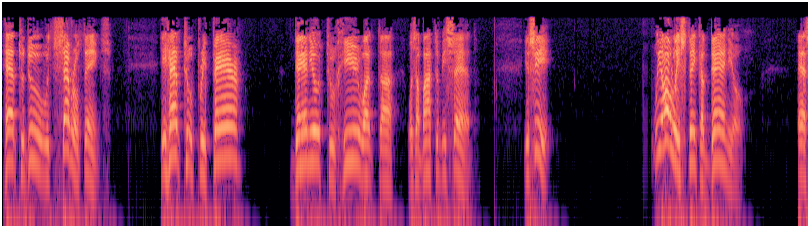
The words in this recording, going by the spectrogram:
had to do with several things. he had to prepare Daniel to hear what uh, was about to be said. You see, we always think of Daniel as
